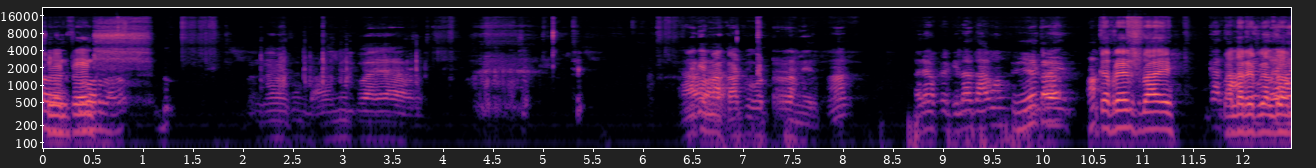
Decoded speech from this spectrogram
చూడండి ఫ్రెండ్స్ ఇంకా ఫ్రెండ్స్ బాయ్ మళ్ళీ రేపు కలుద్దాం.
